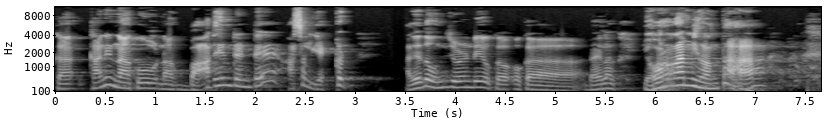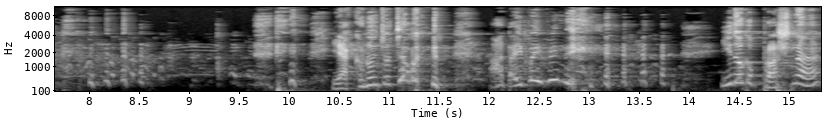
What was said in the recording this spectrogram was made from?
కా- కానీ నాకు నాకు బాధ ఏంటంటే అసలు ఎక్కడ అదేదో ఉంది చూడండి ఒక ఒక డైలాగ్ ఎవర్రా మీరంతా? ఎక్కడి నుంచి వచ్చారా? ఆ టైప్ అయిపోయింది. ఇది ఒక ప్రశ్న.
